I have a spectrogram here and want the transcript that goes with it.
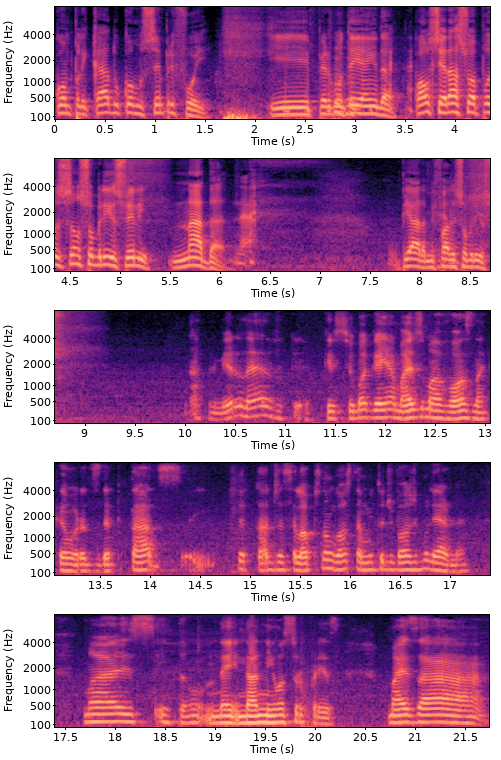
complicado como sempre foi. E perguntei ainda, qual será a sua posição sobre isso? Ele, nada. Piara, me fale sobre isso. Ah, primeiro, né, Criciúma ganha mais uma voz na Câmara dos Deputados e o deputado José Lopes não gosta muito de voz de mulher, né? Mas, então, nem, não há nenhuma surpresa. Mas a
